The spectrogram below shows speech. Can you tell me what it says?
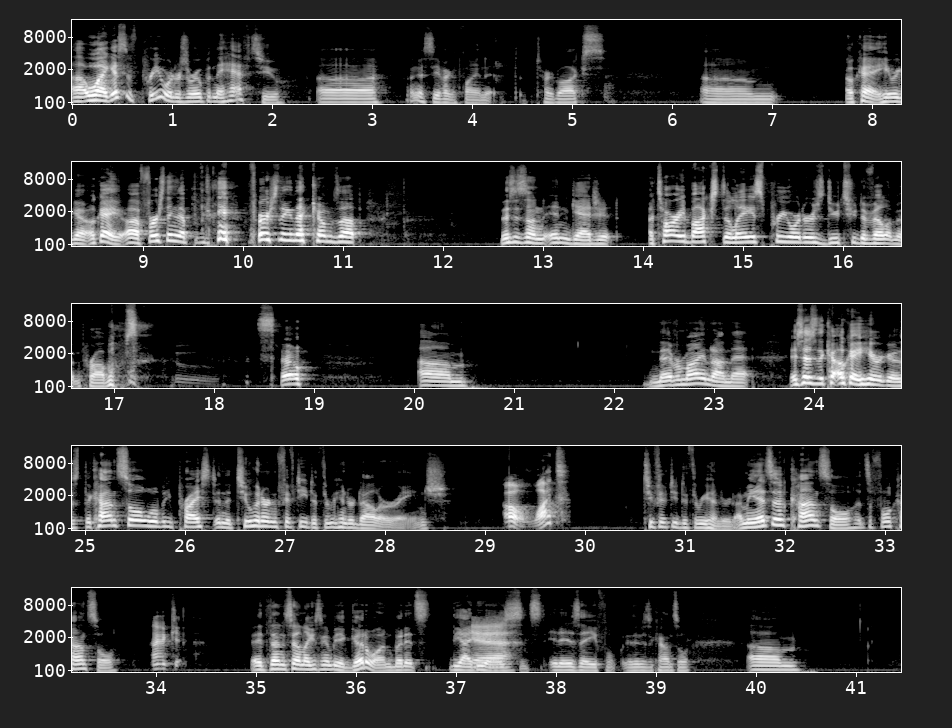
Uh, well, I guess if pre-orders are open, they have to. Uh, I'm gonna see if I can find it. Toy box. Um, okay, here we go. Okay, uh, first thing that first thing that comes up. This is on Engadget. Atari box delays pre-orders due to development problems. so, um, never mind on that. It says the okay. Here it goes. The console will be priced in the two hundred and fifty to three hundred dollar range. Oh, what? Two fifty to three hundred. I mean, it's a console. It's a full console. I ca- It doesn't sound like it's gonna be a good one, but it's the idea Yeah. is it's it is a full, it is a console. Um,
